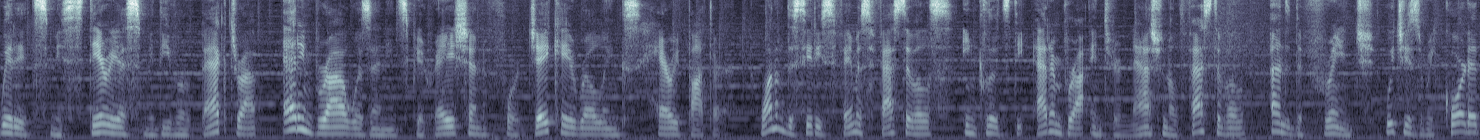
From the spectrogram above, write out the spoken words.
With its mysterious medieval backdrop, Edinburgh was an inspiration for J.K. Rowling's Harry Potter. One of the city's famous festivals includes the Edinburgh International Festival and the Fringe, which is recorded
